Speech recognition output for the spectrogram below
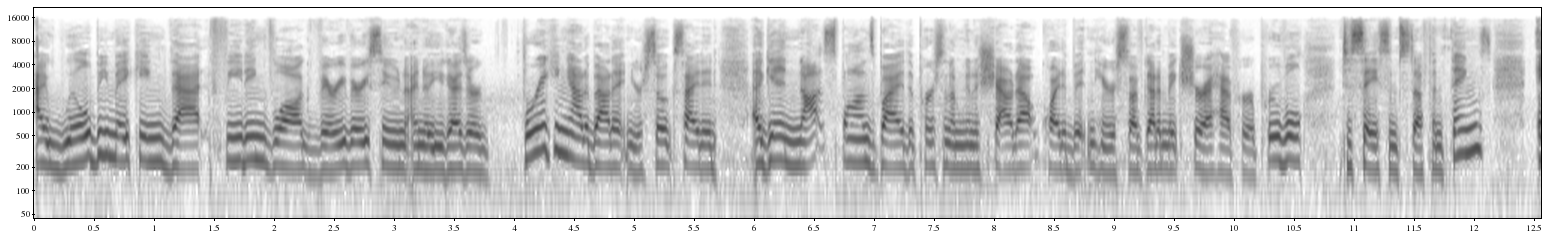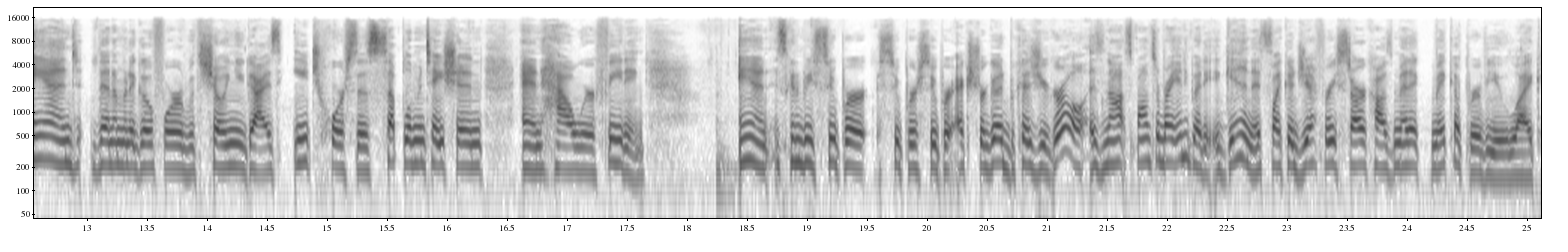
I will be making that feeding vlog very, very soon. I know you guys are freaking out about it and you're so excited. Again, not spawns by the person I'm going to shout out quite a bit in here. So I've got to make sure I have her approval to say some stuff and things. And then I'm going to go forward with showing you guys each horse's supplementation and how we're feeding. And it's going to be super, super, super extra good because your girl is not sponsored by anybody. Again, it's like a Jeffree Star cosmetic makeup review. Like,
